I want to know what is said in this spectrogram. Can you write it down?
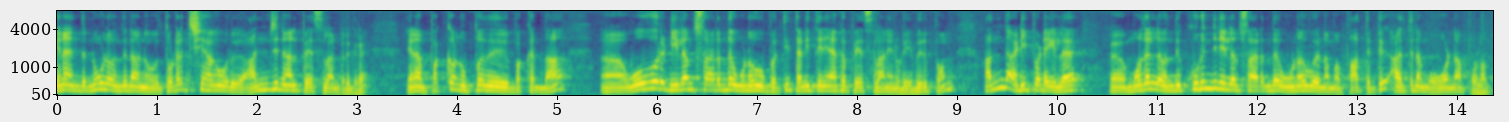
ஏன்னா இந்த நூலை வந்து நான் தொடர்ச்சியாக ஒரு அஞ்சு நாள் பேசலான்ட்டு இருக்கிறேன். ஏன்னா பக்கம் முப்பது பக்கம்தான். ஒவ்வொரு நிலம் சார்ந்த உணவு பற்றி தனித்தனியாக பேசலாம்னு என்னுடைய விருப்பம். அந்த அடிப்படையில் முதல்ல வந்து குறிஞ்சி நிலம் சார்ந்த உணவு நம்ம பார்த்துட்டு அடுத்து நம்ம ஒவ்வொன்றா போகலாம்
